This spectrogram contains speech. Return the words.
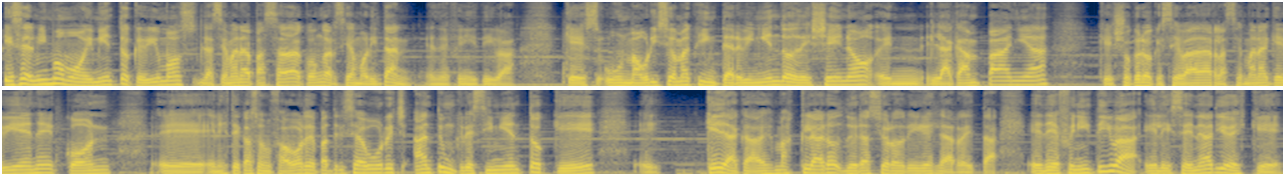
Es el mismo movimiento que vimos la semana pasada con García Moritán, en definitiva, que es un Mauricio Macri interviniendo de lleno en la campaña que yo creo que se va a dar la semana que viene con, eh, en este caso en favor de Patricia Burrich, ante un crecimiento que eh, queda cada vez más claro de Horacio Rodríguez Larreta. En definitiva, el escenario es que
